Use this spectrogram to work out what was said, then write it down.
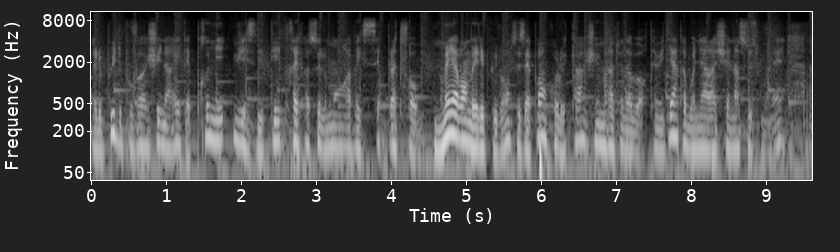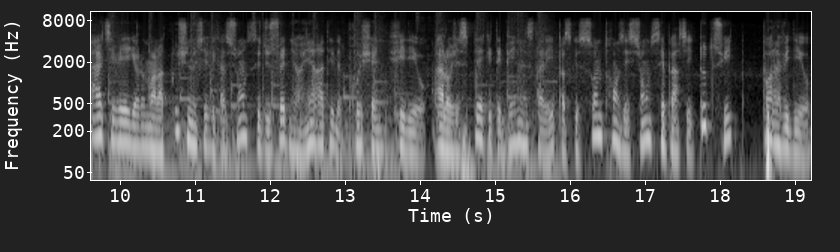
dans le but de pouvoir générer tes premiers USDT très facilement avec cette plateforme. Mais avant d'aller plus loin, si ce n'est pas encore le cas, j'aimerais tout d'abord t'inviter à t'abonner à la chaîne Asus Money, à activer également la de notification si tu souhaites ne rien rater des prochaines vidéos. Alors j'espère que tu es bien installé parce que sans transition, c'est parti tout de suite pour la vidéo.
